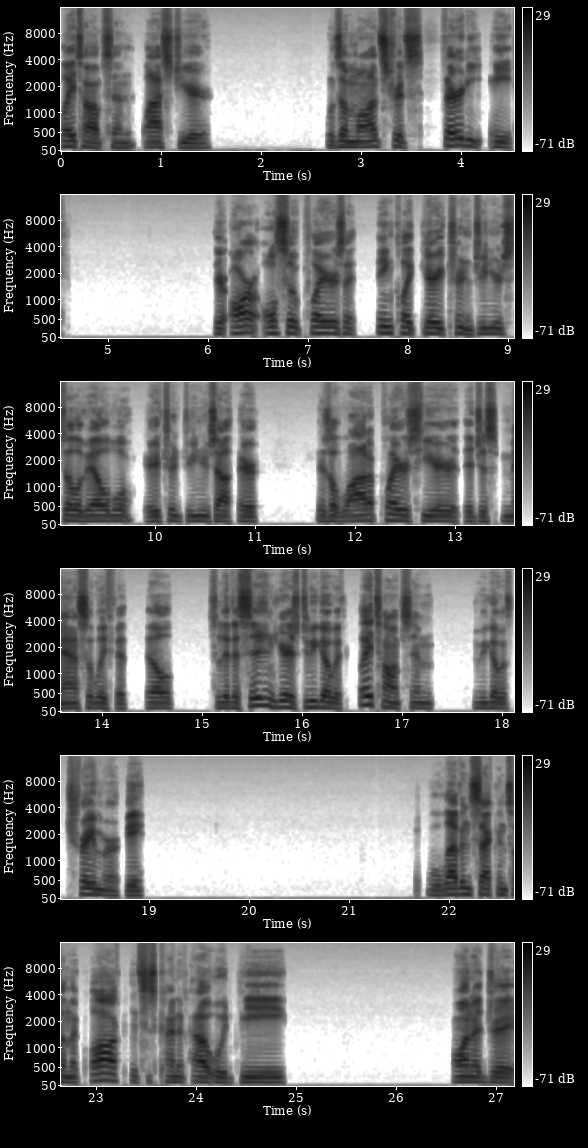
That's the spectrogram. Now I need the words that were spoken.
Klay Thompson last year was a monstrous 38. There are also players, I think, like Gary Trent Jr. still available. Gary Trent Jr. is out there. There's a lot of players here that just massively fit the bill. So the decision here is do we go with Klay Thompson? Do we go with Trey Murphy? 11 seconds on the clock. This is kind of how it would be on a Dre.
